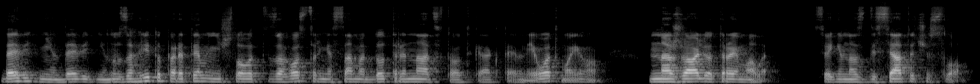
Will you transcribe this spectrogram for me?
9 днів, 9 днів. Ну, взагалі-то перед тим мені йшло от загострення саме до 13-го таке активне. І от ми його, на жаль, отримали. Сьогодні в нас 10 число.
